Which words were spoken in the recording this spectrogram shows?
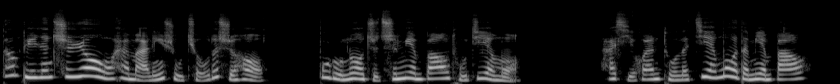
当别人吃肉和马铃薯球的时候，布鲁诺只吃面包涂芥末。他喜欢涂了芥末的面包。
